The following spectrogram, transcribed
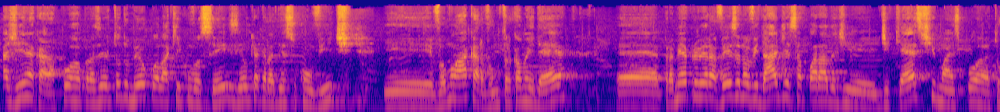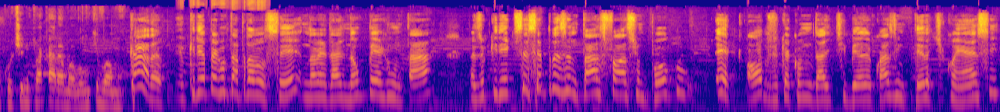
Imagina, cara. Porra, prazer todo meu colar aqui com vocês. Eu que agradeço o convite. E vamos lá, cara. Vamos trocar uma ideia. É, pra mim é a primeira vez, é novidade essa parada de, de cast, mas, porra, tô curtindo pra caramba. Vamos que vamos. Cara, eu queria perguntar pra você, na verdade não perguntar, mas eu queria que você se apresentasse, falasse um pouco. É óbvio que a comunidade tibiana quase inteira te conhece,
